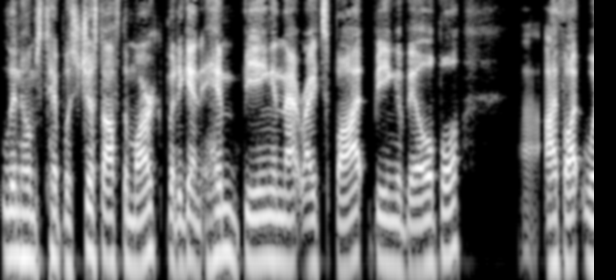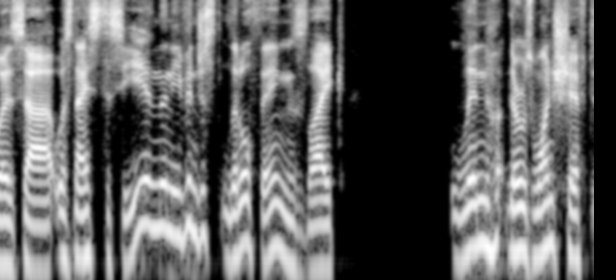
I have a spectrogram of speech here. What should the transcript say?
Lindholm's tip was just off the mark, but again, him being in that right spot, being available, uh, I thought was uh, was nice to see. And then even just little things like Lind. There was one shift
